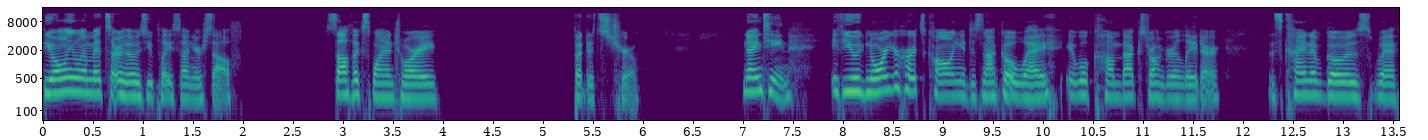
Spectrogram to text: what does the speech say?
The only limits are those you place on yourself. Self explanatory, but it's true. 19. If you ignore your heart's calling, it does not go away. It will come back stronger later. This kind of goes with,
